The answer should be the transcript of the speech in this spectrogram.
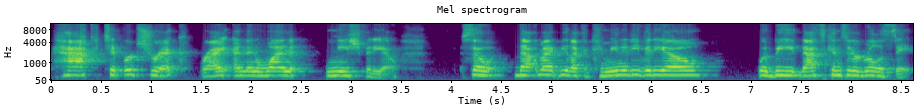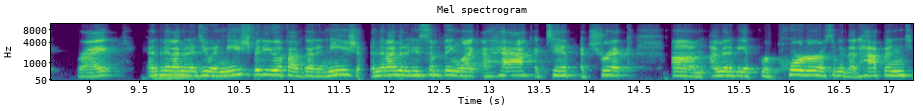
hack tip or trick, right? And then one niche video. So that might be like a community video would be that's considered real estate, right? And then I'm mm-hmm. going to do a niche video if I've got a niche. And then I'm going to do something like a hack, a tip, a trick. Um, I'm going to be a reporter of something that happened,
